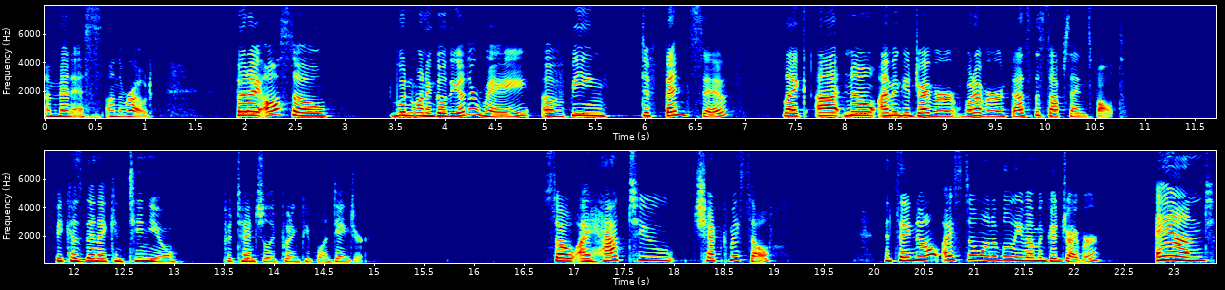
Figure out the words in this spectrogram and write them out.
a menace on the road. But I also wouldn't want to go the other way of being defensive, like, uh, no, I'm a good driver, whatever, that's the stop sign's fault. Because then I continue potentially putting people in danger. So I had to check myself and say, no, I still want to believe I'm a good driver. And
